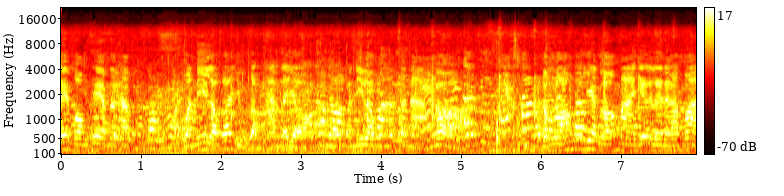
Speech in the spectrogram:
ต้มองเทพนะครับ วันนี้เราก็อยู่กับอาร์มระยองครับวันนี้เรามาสนามก็น้องๆก็เรียกร้องมาเยอะเลยนะครับว่า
